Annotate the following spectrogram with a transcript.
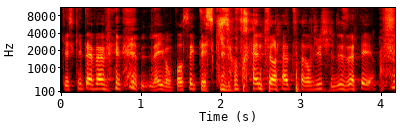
Qu'est-ce qui t'a pas fait Là, ils vont penser que tu es schizophrène dans l'interview, je suis désolé. Hein.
